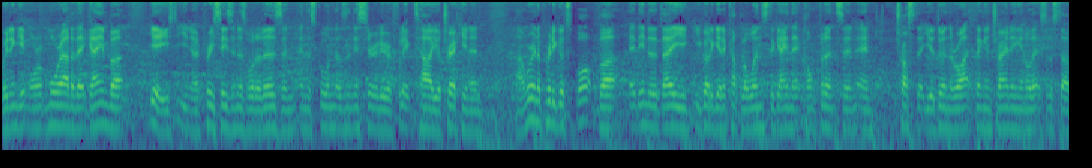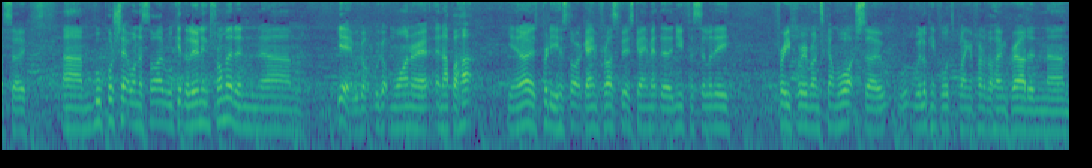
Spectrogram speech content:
we didn't get more more out of that game. But yeah, you, you know, preseason is what it is, and, and, the score doesn't necessarily reflect how you're tracking. And uh, we're in a pretty good spot, but at the end of the day, you, you got to get a couple of wins to gain that confidence and, and, trust that you're doing the right thing in training and all that sort of stuff. So um, we'll push that one aside. We'll get the learnings from it, and um, yeah, we got we got Moana at an Upper Hutt. You know, it's a pretty historic game for us. First game at the new facility free for everyone to come watch. So we're looking forward to playing in front of a home crowd and um,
